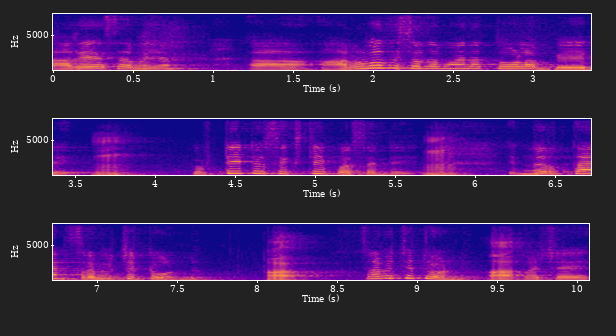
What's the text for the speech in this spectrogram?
അതേസമയം അറുപത് ശതമാനത്തോളം പേര്. Fifty to sixty percentage. നിർത്താൻ ശ്രമിച്ചിട്ടുമുണ്ട്. ആ. പക്ഷേ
